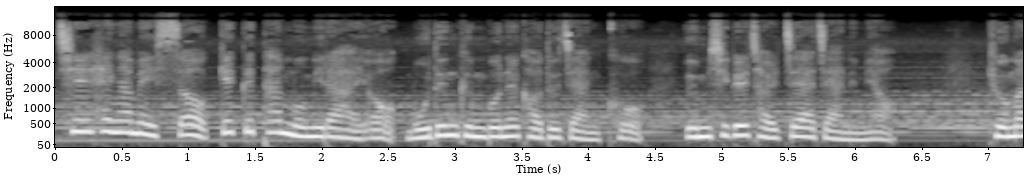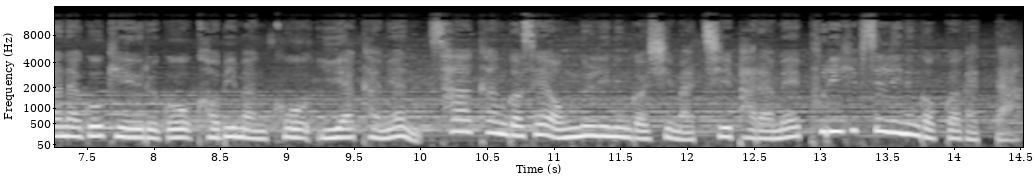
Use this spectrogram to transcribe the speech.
7. 행함에 있어 깨끗한 몸이라 하여 모든 근본을 거두지 않고 음식을 절제하지 않으며 교만하고 게으르고 겁이 많고 유약하면 사악한 것에 억눌리는 것이 마치 바람에 풀이 휩쓸리는 것과 같다.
